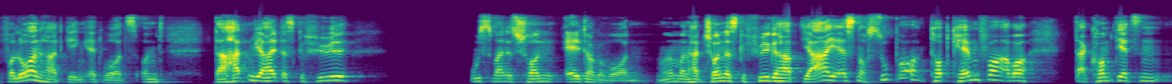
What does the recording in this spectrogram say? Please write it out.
verloren hat gegen Edwards. Und da hatten wir halt das Gefühl, Usman ist schon älter geworden. Ne? Man hat schon das Gefühl gehabt, ja, er ist noch super, Top-Kämpfer, aber da kommt jetzt ein,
